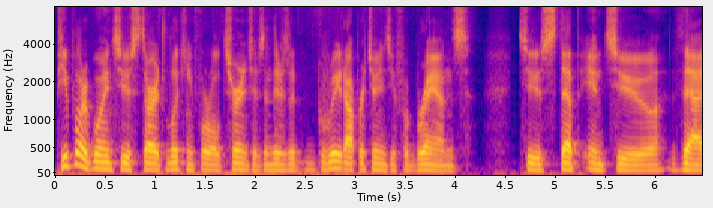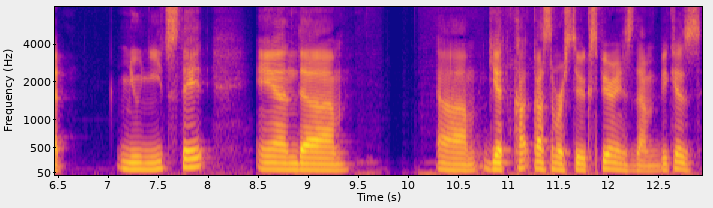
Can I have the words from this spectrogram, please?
people are going to start looking for alternatives. And there's a great opportunity for brands to step into that new need state and um, um, get cu- customers to experience them because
